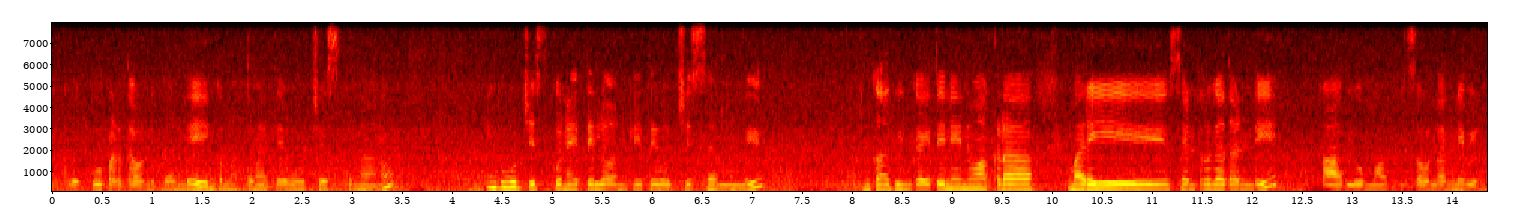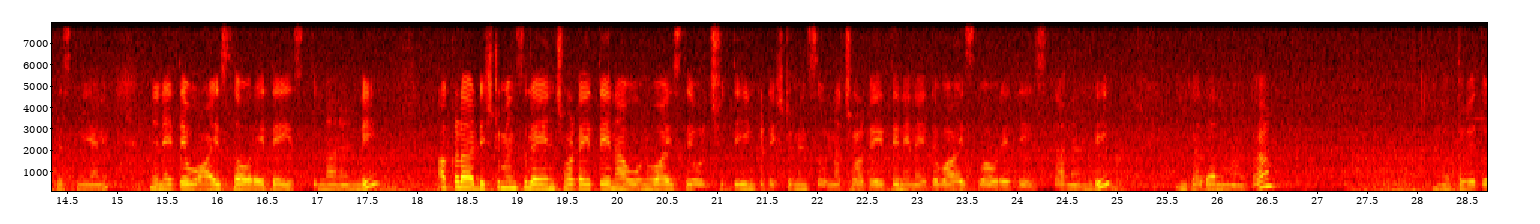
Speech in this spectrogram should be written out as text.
ఎక్కువ ఎక్కువ పడతా ఉండిద్దండి. ఇంకా మొత్తం అయితే ఊడ్చేసుకున్నాను. ఇంకా ఊడ్చేసుకొని అయితే లోనికి అయితే వచ్చేసానండి. ఇంకా దీనికైతే నేను అక్కడ మరీ సెంటర్ కదండి కార్లు మోటార్ సౌండ్ అన్నీ వినిపిస్తున్నాయి అని నేనైతే వాయిస్ ఓవర్ అయితే ఇస్తున్నానండి అక్కడ డిస్టర్బెన్స్ లేని చోట అయితే నా ఓన్ వాయిస్ వచ్చింది ఇంకా డిస్టర్బెన్స్ ఉన్న చోట అయితే నేనైతే వాయిస్ ఓవర్ అయితే ఇస్తానండి. ఇంకా అదనమాట మొత్తం అయితే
